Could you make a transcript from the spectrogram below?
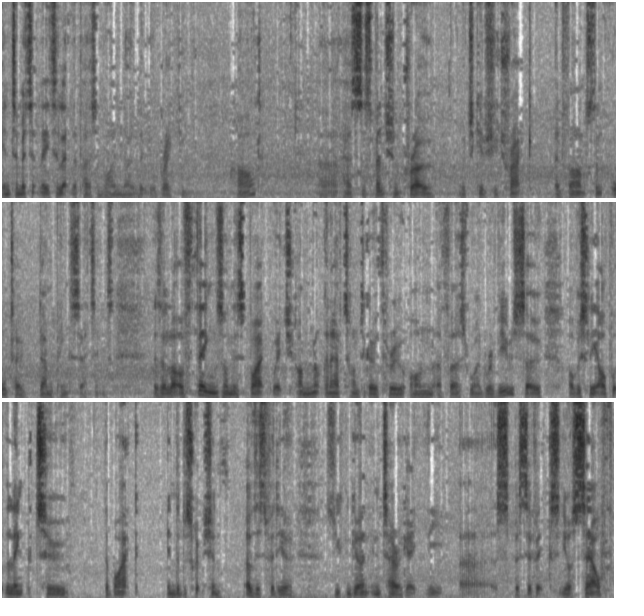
intermittently to let the person behind know that you're braking hard uh, has Suspension Pro, which gives you track, advanced and auto damping settings. There's a lot of things on this bike which I'm not going to have time to go through on a first ride review, so obviously I'll put the link to the bike in the description of this video so you can go and interrogate the uh, specifics yourself.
